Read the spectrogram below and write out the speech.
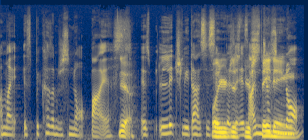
I'm like, "It's because I'm just not biased." Yeah. It's literally that's as Well, simple you're as it is. I'm just not.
